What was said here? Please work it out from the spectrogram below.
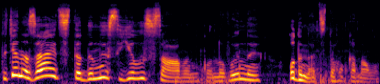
Тетяна Заєць та Денис Єлисавенко. Новини 11 каналу.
